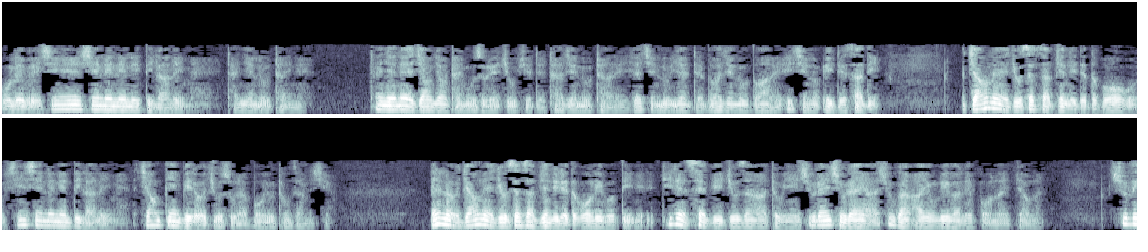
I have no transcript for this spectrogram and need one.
ကိုလည်းပဲရှင်းရှင်းလင်းလင်းလေးသိလာလိမ့်မယ်။ထိုင်ခြင်းလို့ထိုင်တယ်။ ထိုင်ခြင်းနဲ့အကြောင်းကြောင့်ထိုင်မှုဆိုတဲ့အကျိုးဖြစ်တယ်။ထားခြင်းလို့ထားတယ်။ရက်ခြင်းလို့ရက်တယ်။သွားခြင်းလို့သွားတယ်။အိပ်ခြင်းလို့အိပ်တယ်စသည်အကြောင်းနဲ့အကျိုးဆက်ဆက်ဖြစ်နေတဲ့သဘောကိုရှင်းရှင်းလင်းလင်းသိလာလိမ့်မယ်။အကြောင်းကင်းပြီးတော့အကျိုးဆိုတာပေါ်ယူထုံးစံမရှိဘူး။အဲလိုအကြောင်းနဲ့အကျိုးဆက်ဆက်ဖြစ်နေတဲ့သဘောလေးကိုသိနေတယ်။ဒီတဲ့ဆက်ပြီးကြိုးစားအထုတ်ရင်ရှုတိုင်းရှုတိုင်းဟာရှုကအာယုံလေးကလည်းပေါ်လိုက်ပြောင်းလိုက်ရှုသိ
